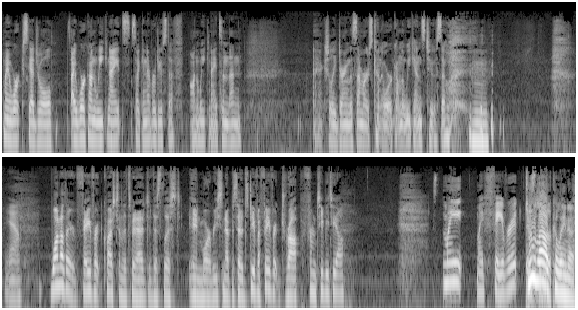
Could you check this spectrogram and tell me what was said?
my work schedule. I work on weeknights, so I can never do stuff on weeknights, and then actually during the summers kind of work on the weekends too. So, yeah. One other favorite question that's been added to this list in more recent episodes. Do you have a favorite drop from TBTL? My my favorite is Too the- loud, Kalina.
